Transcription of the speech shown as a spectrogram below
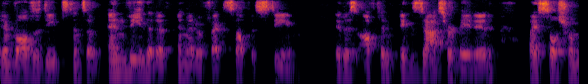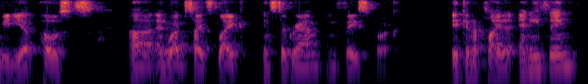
It involves a deep sense of envy that and it affects self-esteem. It is often exacerbated by social media posts uh, and websites like Instagram and Facebook. It can apply to anything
